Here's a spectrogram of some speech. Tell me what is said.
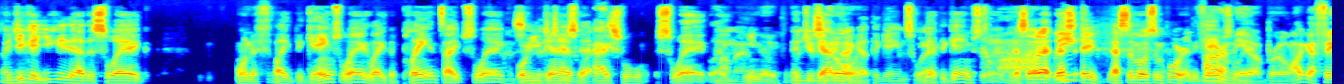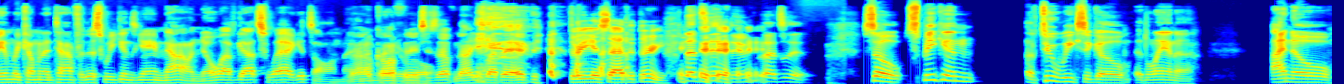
Thank Cause you get you can either have the swag on the like the game swag, like the playing type swag, or you can have swags. the actual swag, like you know what you got on. I got the game swag. you got the game swag. That's all that. That's hey, that's the most important. The Fire game me swag. up, bro. I got family coming in town for this weekend's game. Now I know I've got swag. It's on, man. Now I'm confidence is up. Now you about to add three inside the three. That's it, dude. That's it. So speaking of two weeks ago, Atlanta, I know,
